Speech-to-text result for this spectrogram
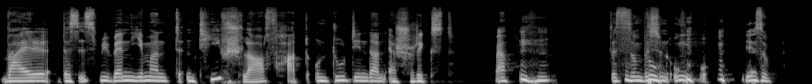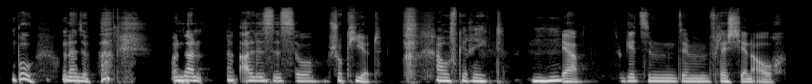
weil das ist wie wenn jemand einen Tiefschlaf hat und du den dann erschrickst. Ja. Mhm. Das ist so ein bisschen, un, ja, so, buh. Und dann so, und dann alles ist so schockiert. Aufgeregt. Mhm. Ja, so geht's dem, dem Fläschchen auch.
